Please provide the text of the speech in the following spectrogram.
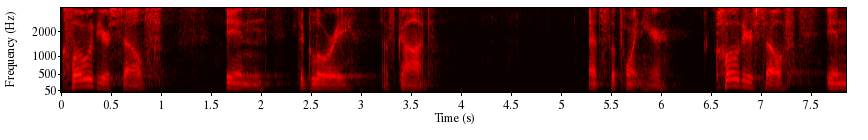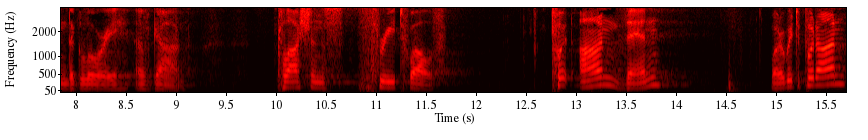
Clothe yourself in the glory of God. That's the point here. Clothe yourself in the glory of God. Colossians 3:12. Put on then what are we to put on?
